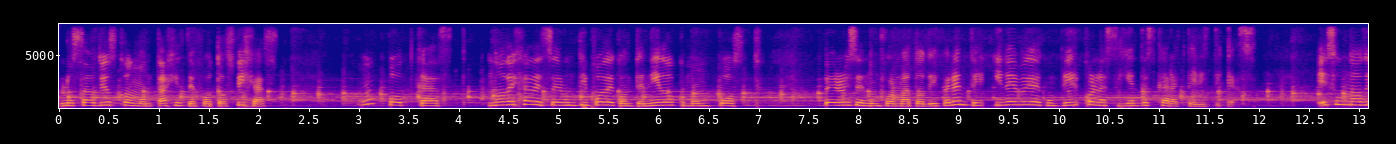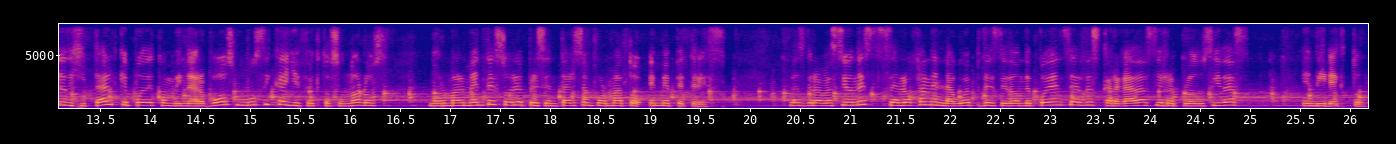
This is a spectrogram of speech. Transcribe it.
los audios con montajes de fotos fijas. Un podcast no deja de ser un tipo de contenido como un post pero es en un formato diferente y debe de cumplir con las siguientes características. Es un audio digital que puede combinar voz, música y efectos sonoros. Normalmente suele presentarse en formato MP3. Las grabaciones se alojan en la web desde donde pueden ser descargadas y reproducidas en directo.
